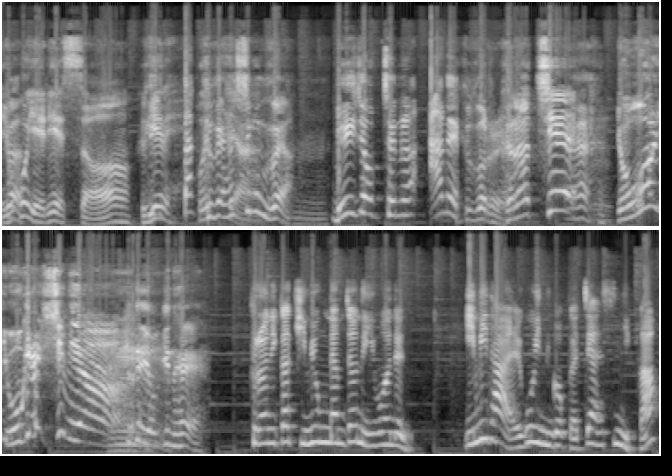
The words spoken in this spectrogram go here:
그러니까 요거 예리했어. 그게 딱 그게 포인트야. 음. 핵심은 그거야. 메이저 업체는 안 해 그거를. 그렇지. 네. 요거 요게 핵심이야. 근데 여긴 해. 그러니까 김용남 전 의원은 이미 다 알고 있는 것 같지 않습니까?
